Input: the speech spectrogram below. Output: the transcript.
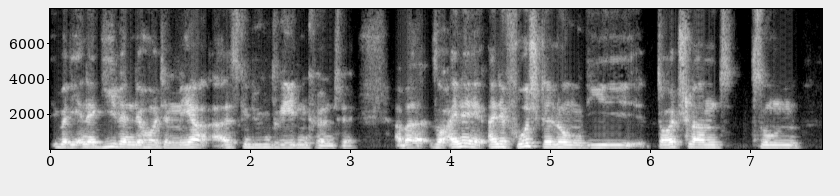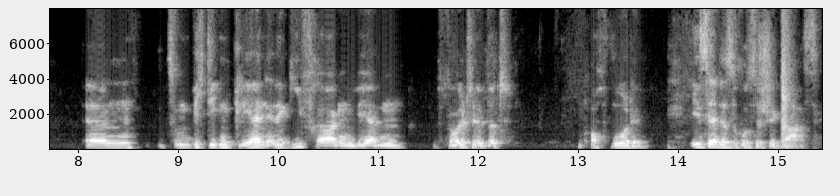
über die Energiewende heute mehr als genügend reden könnte. Aber so eine, eine Vorstellung, wie Deutschland zum, ähm, zum wichtigen Player in Energiefragen werden sollte, wird auch wurde, ist ja das russische Gas.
